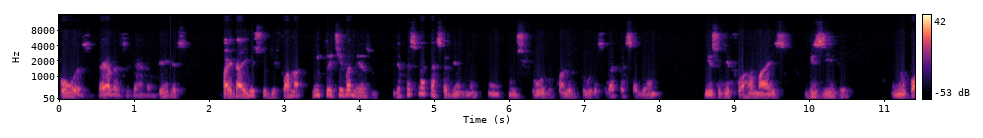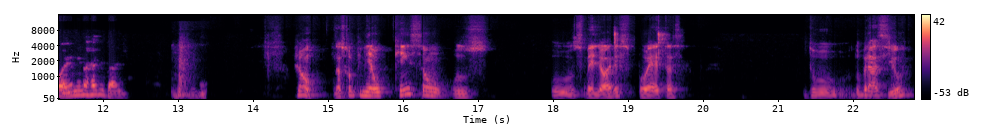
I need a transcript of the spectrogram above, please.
boas, belas e verdadeiras vai dar isso de forma intuitiva mesmo. Depois você vai percebendo, né? com, com o estudo, com a leitura, você vai percebendo isso de forma mais visível no poema e na realidade. Uhum. João, na sua opinião, quem são os, os melhores poetas do, do Brasil?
